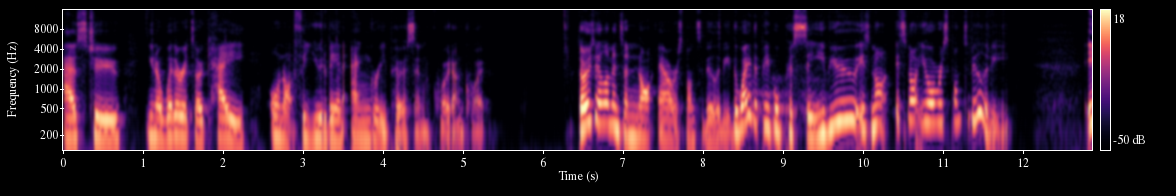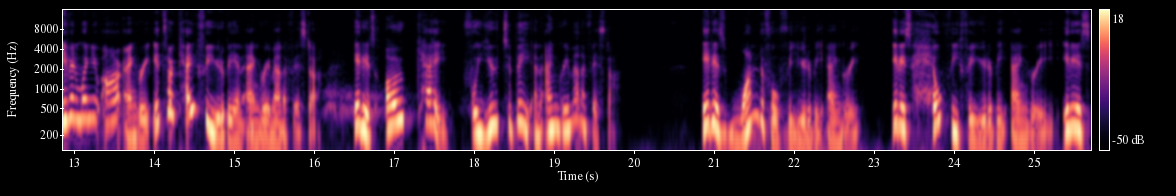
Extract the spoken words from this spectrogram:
as to, you know, whether it's okay or not for you to be an angry person, quote unquote. Those elements are not our responsibility. The way that people perceive you is not it's not your responsibility. Even when you are angry, it's okay for you to be an angry manifester. It is okay for you to be an angry manifester. It is wonderful for you to be angry. It is healthy for you to be angry. It is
